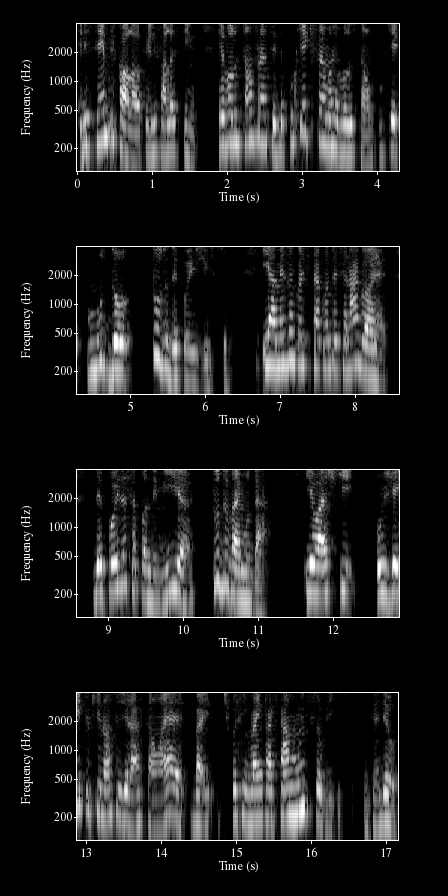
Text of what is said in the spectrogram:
ele sempre coloca, ele fala assim, Revolução Francesa, por que que foi uma revolução? Porque mudou tudo depois disso. E é a mesma coisa que está acontecendo agora. Depois dessa pandemia, tudo vai mudar. E eu acho que o jeito que nossa geração é, vai, tipo assim, vai impactar muito sobre isso, entendeu?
